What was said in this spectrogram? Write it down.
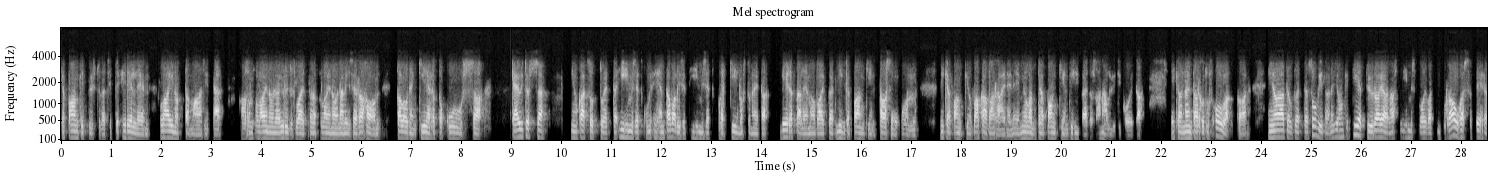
ja pankit pystyvät sitten edelleen lainottamaan sitä asuntolainoina ja yrityslainoina, niin se raha on talouden kiertokulussa käytössä niin on katsottu, että ihmiset, kun eihän tavalliset ihmiset ole kiinnostuneita vertailemaan vaikka, että minkä pankin tase on, mikä pankki on vakavarainen, ei me olla mitään pankkien tilinpäätösanalyytikoita, eikä ole näin tarkoitus ollakaan. Niin on ajateltu, että sovitaan, että johonkin tiettyyn rajaan asti ihmiset voivat niin kuin rauhassa tehdä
